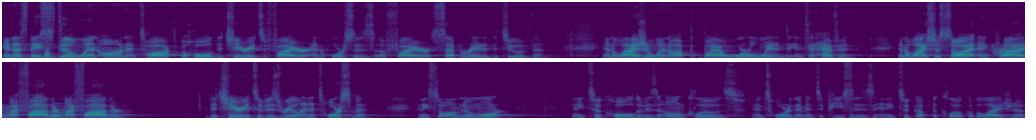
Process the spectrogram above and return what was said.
And as they still went on and talked, behold, the chariots of fire and horses of fire separated the two of them. And Elijah went up by a whirlwind into heaven. And Elisha saw it and cried, My father, my father, the chariots of Israel and its horsemen. And he saw him no more. And he took hold of his own clothes and tore them into pieces. And he took up the cloak of Elijah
